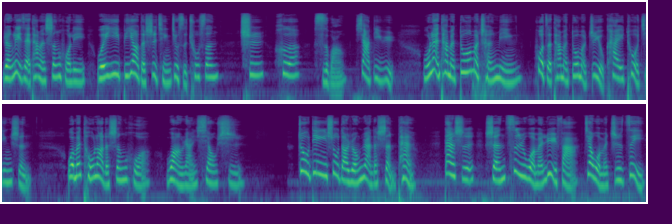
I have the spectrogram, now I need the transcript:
人类在他们生活里唯一必要的事情就是出生、吃、喝、死亡、下地狱。无论他们多么成名，或者他们多么具有开拓精神，我们头脑的生活枉然消失，注定受到永远的审判。但是神赐予我们律法，叫我们知罪。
